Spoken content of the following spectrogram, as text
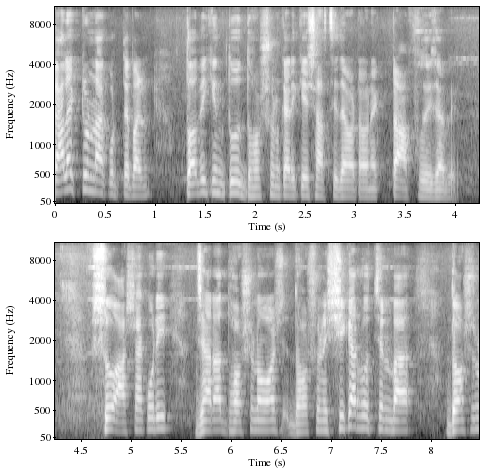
কালেক্টও না করতে পারেন তবে কিন্তু ধর্ষণকারীকে শাস্তি দেওয়াটা অনেক টাফ হয়ে যাবে। সো আশা করি যারা ধর্ষণ ধর্ষণের শিকার হচ্ছেন বা ধর্ষণ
